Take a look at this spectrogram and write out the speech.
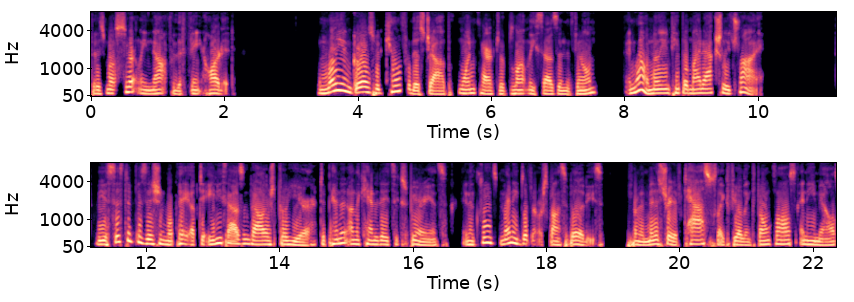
that is most certainly not for the faint-hearted. A million girls would kill for this job, one character bluntly says in the film, and now a million people might actually try. The assistant position will pay up to $80,000 per year, dependent on the candidate's experience, and includes many different responsibilities, from administrative tasks like fielding phone calls and emails,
